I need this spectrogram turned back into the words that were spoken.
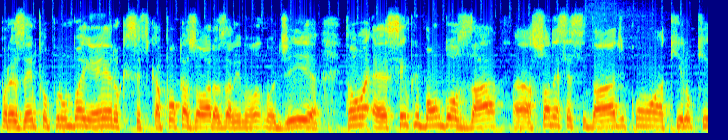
por exemplo, por um banheiro que você fica poucas horas ali no, no dia. Então é sempre bom dosar a sua necessidade com aquilo que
